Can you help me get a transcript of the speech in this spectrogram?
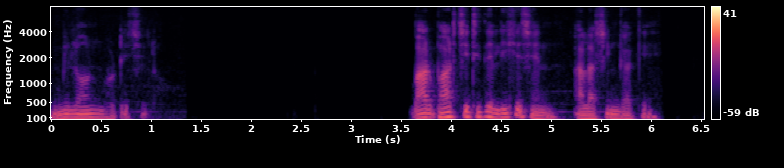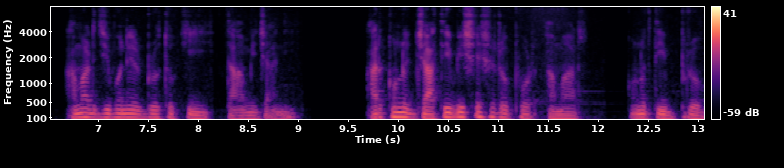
মিলন ঘটেছিল। বারবার চিঠিতে লিখেছেন আলাসিঙ্গাকে আমার জীবনের ব্রত কি তা আমি জানি। আর কোনো জাতি বিশেষের ওপর আমার কোনো তীব্র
